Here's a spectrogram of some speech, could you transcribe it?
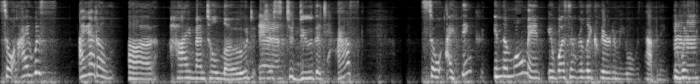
So I was, I had a, a high mental load just to do the task. So I think in the moment, it wasn't really clear to me what was happening. It was, Mhm.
